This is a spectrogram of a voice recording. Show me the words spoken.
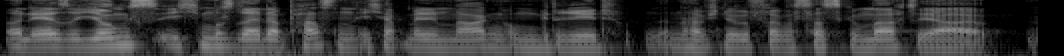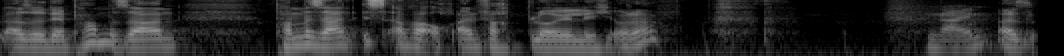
Und er so, Jungs, ich muss leider passen. Ich habe mir den Magen umgedreht. Und dann habe ich nur gefragt, was hast du gemacht? Ja, also der Parmesan. Parmesan ist aber auch einfach bläulich, oder? Nein. Also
